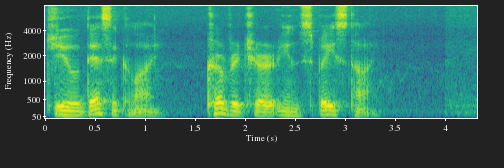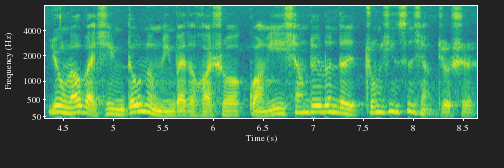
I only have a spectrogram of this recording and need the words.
（geodesic line, curvature in space-time）。用老百姓都能明白的话说，广义相对论的中心思想就是：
